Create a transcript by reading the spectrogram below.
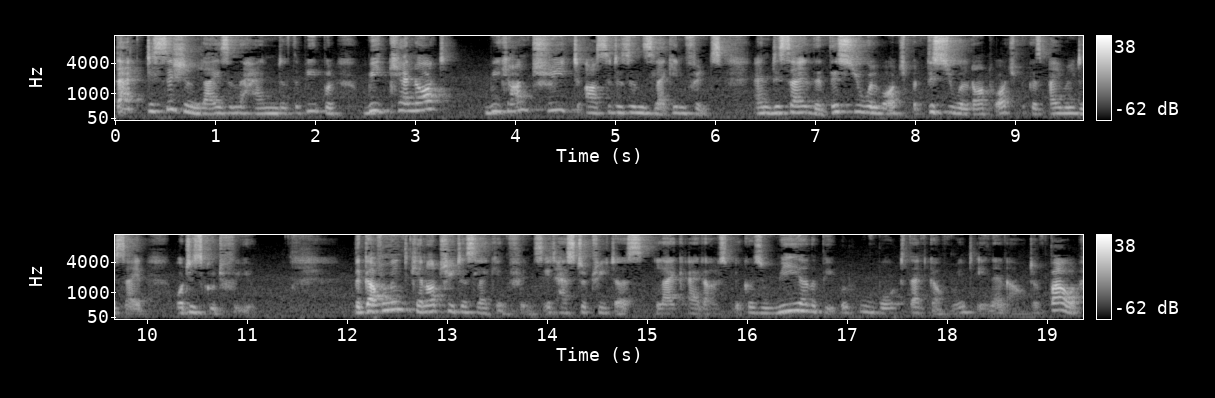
that decision lies in the hand of the people. We cannot, we can't treat our citizens like infants and decide that this you will watch, but this you will not watch because I will decide what is good for you. The government cannot treat us like infants. It has to treat us like adults because we are the people who vote that government in and out of power.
